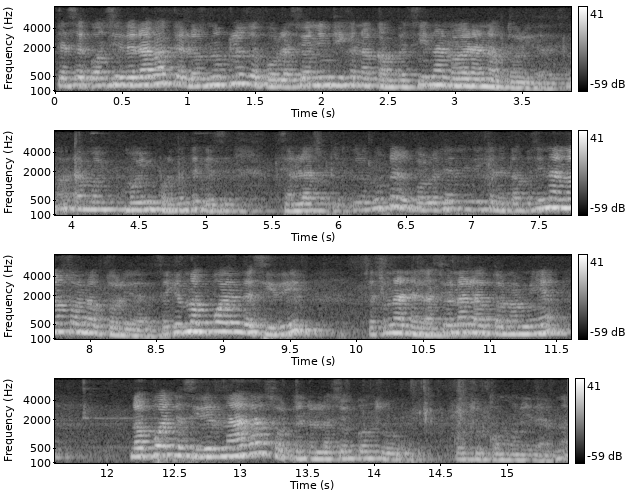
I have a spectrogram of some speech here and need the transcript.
que se consideraba que los núcleos de población indígena o campesina no eran autoridades. ¿no? Era muy, muy importante que se, los núcleos de población indígena campesina no son autoridades. Ellos no pueden decidir, es una negación a la autonomía, no pueden decidir nada en relación con su, con su comunidad. ¿no?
